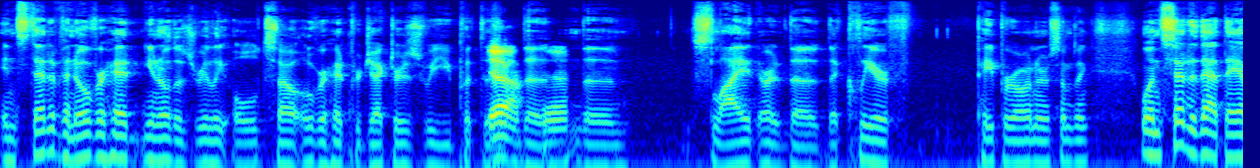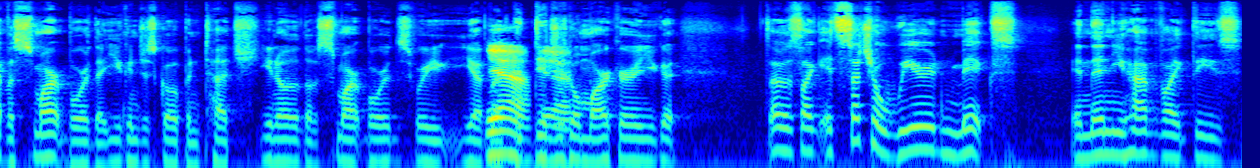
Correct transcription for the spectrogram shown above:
instead of an overhead, you know those really old style overhead projectors where you put the Yeah, the, yeah. the slide or the the clear paper on or something. Well, instead of that, they have a smart board that you can just go up and touch. You know those smart boards where you, you have like Yeah, a digital marker and you could. So it's like it's such a weird mix, and then you have like these.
